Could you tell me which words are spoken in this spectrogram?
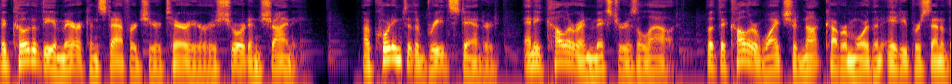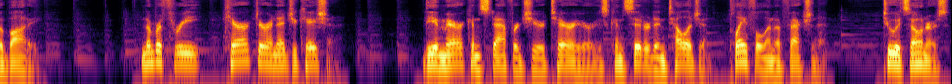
The coat of the American Staffordshire Terrier is short and shiny. According to the breed standard, any color and mixture is allowed, but the color white should not cover more than 80% of the body. Number 3 Character and Education. The American Staffordshire Terrier is considered intelligent, playful, and affectionate. To its owners,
